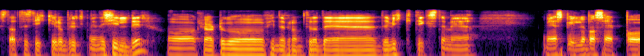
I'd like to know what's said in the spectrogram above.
statistikker og brukt mine kilder, og klart å finne fram til at det, det viktigste med, med spillet basert på,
